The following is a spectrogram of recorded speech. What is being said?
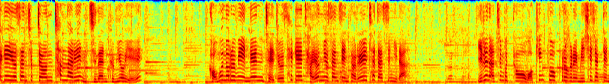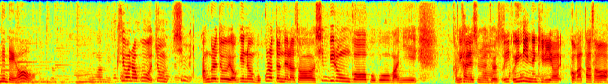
세계유산 축전 첫날인 지난 금요일 검은 오름이 있는 제주 세계자연유산센터를 찾았습니다. 이른 아침부터 워킹 투어 프로그램이 시작됐는데요. 시원하고 좀 신, 안 그래도 여기는 못 걸었던 데라서 신비로운 거 보고 많이 감탄했으면 어, 좋겠어요. 의- 의미 있는 길이었 것 같아서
